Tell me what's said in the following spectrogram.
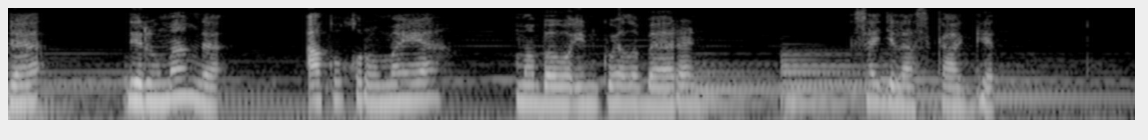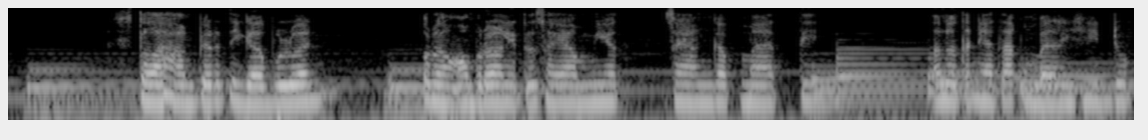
Dak, di rumah nggak? Aku ke rumah ya, mau bawain kue lebaran. Saya jelas kaget. Setelah hampir tiga bulan, ruang obrolan itu saya mute, saya anggap mati. Lalu ternyata kembali hidup.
